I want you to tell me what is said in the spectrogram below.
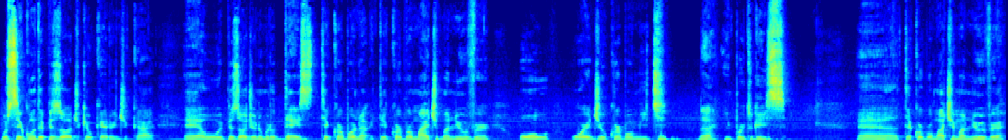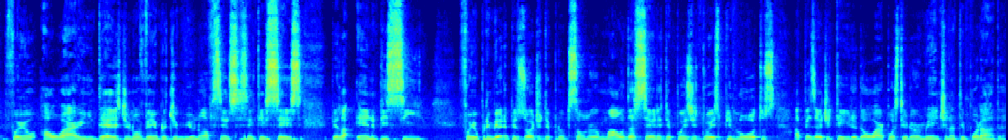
O segundo episódio que eu quero indicar é o episódio número 10, The, The Corbomite Maneuver, ou o Ardil Corbomite, né, em português. É, The Corbomite Maneuver foi ao ar em 10 de novembro de 1966 pela NBC, foi o primeiro episódio de produção normal da série depois de dois pilotos, apesar de ter ido ao ar posteriormente na temporada.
